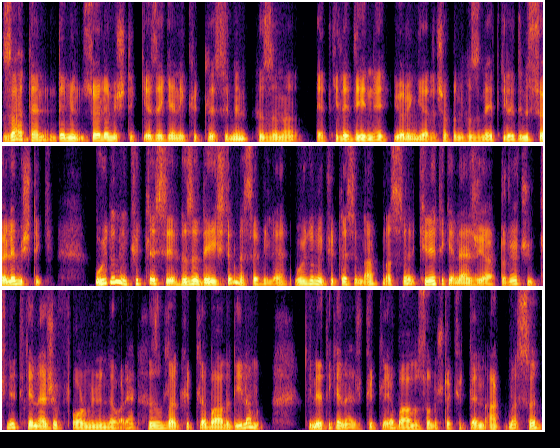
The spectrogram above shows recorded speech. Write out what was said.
Zaten demin söylemiştik gezegenin kütlesinin hızını etkilediğini, yörünge yarıçapının hızını etkilediğini söylemiştik. Uydunun kütlesi hızı değiştirmese bile uydunun kütlesinin artması kinetik enerjiyi arttırıyor. Çünkü kinetik enerji formülünde var. Yani hızla kütle bağlı değil ama kinetik enerji kütleye bağlı sonuçta. Kütlenin artması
